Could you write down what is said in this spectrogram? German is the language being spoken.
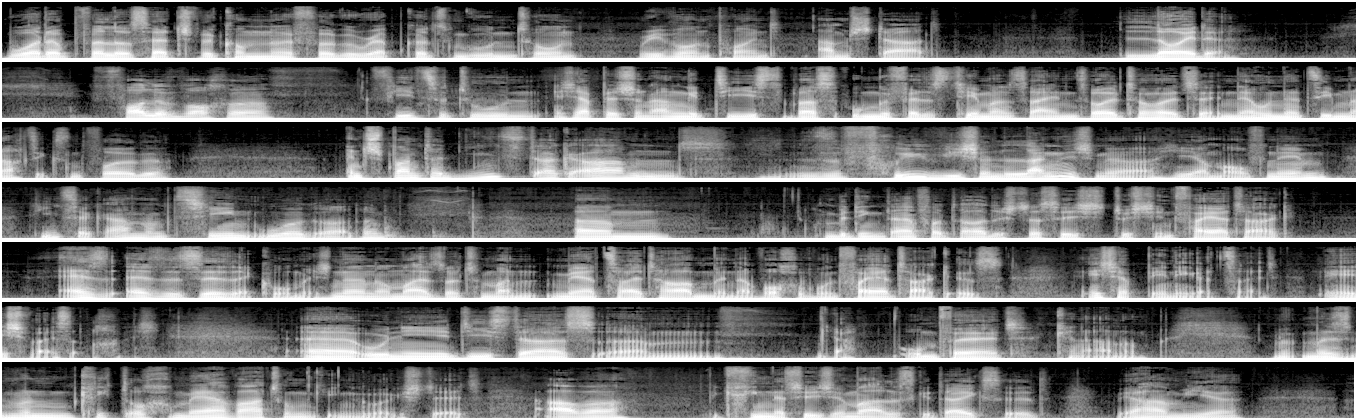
What up, fellows? Herzlich willkommen, neue Folge Rap Gods im guten Ton. Revo Point am Start. Leute, volle Woche, viel zu tun. Ich habe ja schon angeteased, was ungefähr das Thema sein sollte heute in der 187. Folge. Entspannter Dienstagabend. So früh wie schon lange nicht mehr hier am Aufnehmen. Dienstagabend um 10 Uhr gerade. Ähm, bedingt einfach dadurch, dass ich durch den Feiertag es, es ist sehr, sehr komisch. Ne? Normal sollte man mehr Zeit haben in der Woche, wo ein Feiertag ist. Ich habe weniger Zeit. Ich weiß auch nicht. Äh, Uni, dies, das, ähm, ja, Umfeld, keine Ahnung. Man, man kriegt auch mehr Erwartungen gegenübergestellt. Aber wir kriegen natürlich immer alles gedeichselt. Wir haben hier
